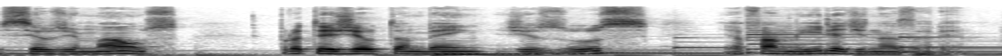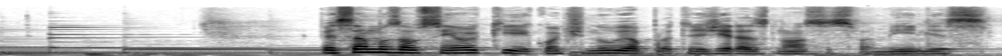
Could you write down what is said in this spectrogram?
e seus irmãos protegeu também Jesus e a família de Nazaré. Peçamos ao Senhor que continue a proteger as nossas famílias,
